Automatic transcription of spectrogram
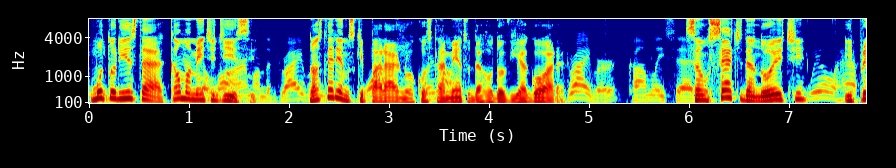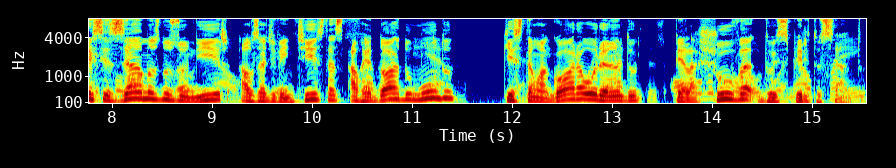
O motorista calmamente disse: Nós teremos que parar no acostamento da rodovia agora. São sete da noite e precisamos nos unir aos adventistas ao redor do mundo que estão agora orando pela chuva do Espírito Santo.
